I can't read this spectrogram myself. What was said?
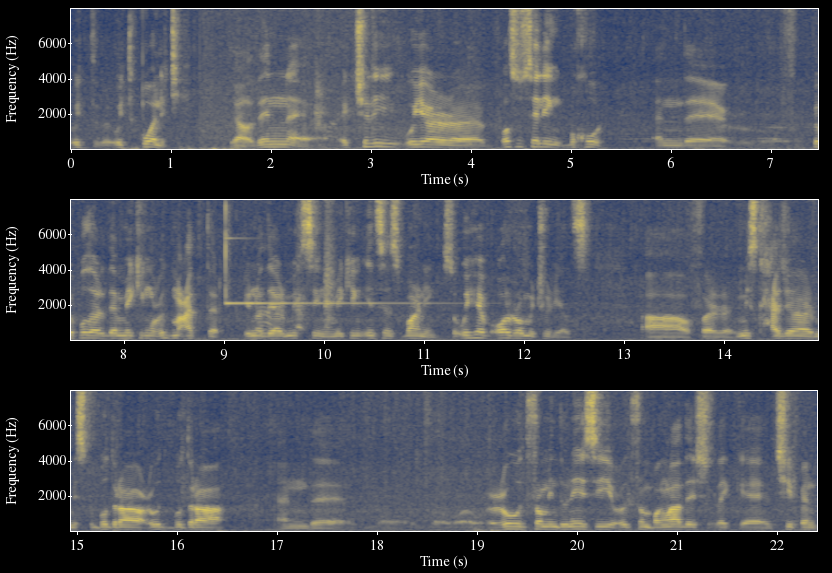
with with quality. Yeah. Then uh, actually we are uh, also selling bukhur and uh, people are they're making oud ma'attar. You know they are mixing making incense burning. So we have all raw materials uh, for misk hajar, misk budra, oud budra, and uh, uh, oud from Indonesia, oud from Bangladesh, like uh, cheap and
